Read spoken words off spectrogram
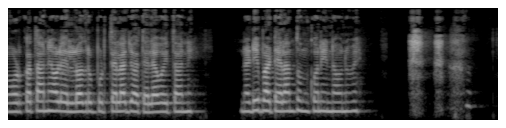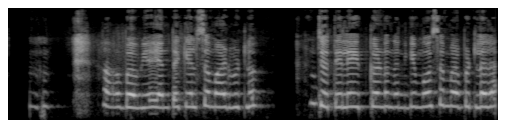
ನೋಡ್ಕೊತಾನೆ ಅವಳು ಎಲ್ಲೋದ್ರೂ ಬಿಡ್ತೆಲ್ಲ ಜೊತೆಲೆ ಹೋಯ್ತಾನೆ. ನಡಿ, ಬಟ್ಟೆ ಎಲ್ಲ ತುಂಬ್ಕೊ ಆ ಭವ್ಯ ಎಂತ ಕೆಲಸ ಮಾಡ್ಬಿಟ್ಲು? ಜೊತೆಲೆ ಇದ್ಕೊಂಡು ನನಗೆ ಮೋಸ ಮಾಡ್ಬಿಟ್ಲಲ್ಲ?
